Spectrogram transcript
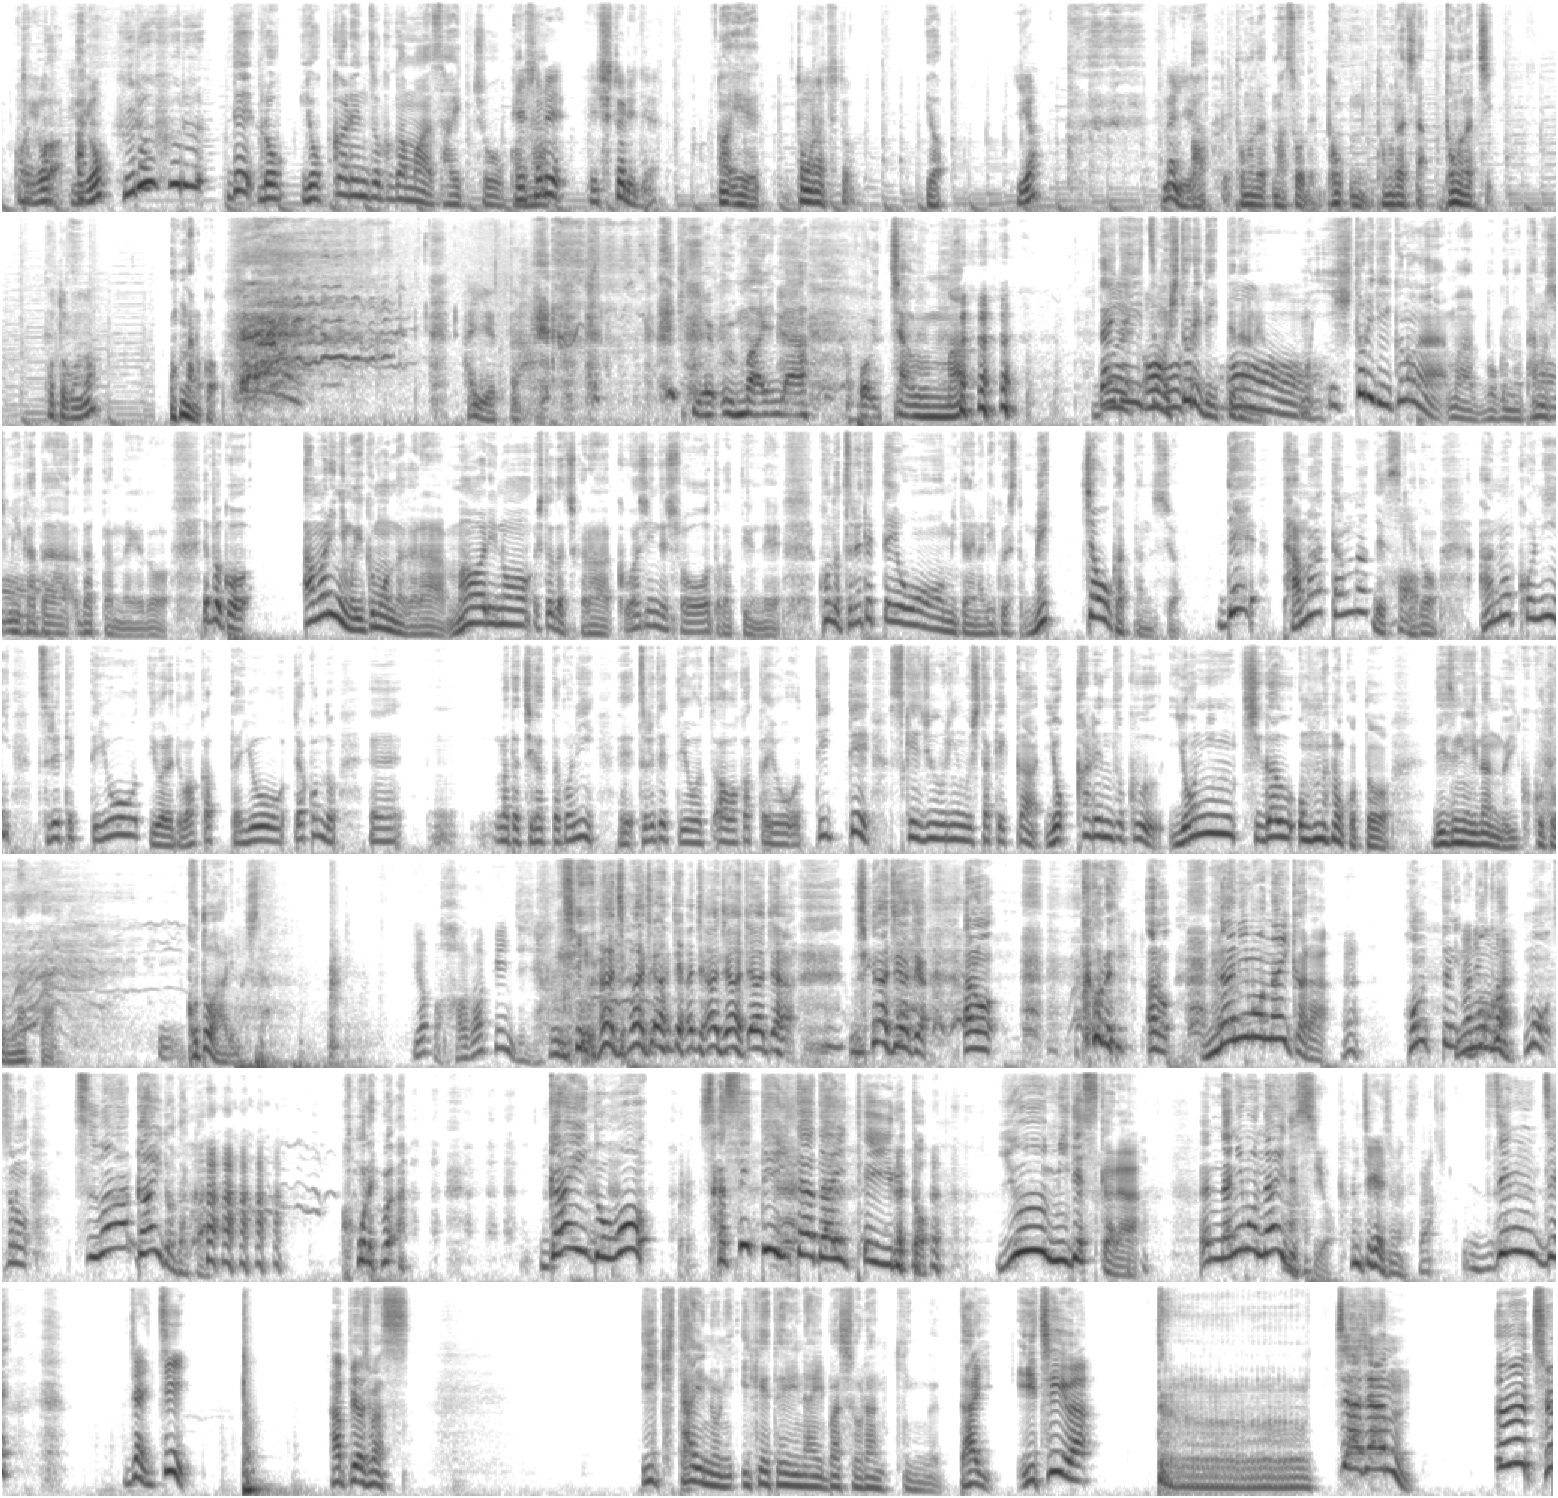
あよとかあよフルフルでろ4日連続がまあ最長かな。えそれえ一人で？あいえ。友達と？いや。いや？何？あ友達まあそうだよ。と、うん、友達だ。友達男の？女の子。はい言った。いやうまいな。おいちゃんうま。大体いつも一人で行ってたのよ。う。一人で行くのがまあ僕の楽しみ方だったんだけどやっぱこうあまりにも行くもんだから周りの人たちから「詳しいんでしょ?」とかって言うんで「今度連れてってよ」みたいなリクエストめっちゃ多かったんですよ。でたまたまですけど、あ。の子に「連れてってよ」って言われて「分かったよ」じゃあ今度、えーまた違った子に、えー連れてってよ、あ、分かったよって言って、スケジューリングした結果、4日連続4人違う女の子とディズニーランド行くことになった。ことはありました。やっぱ羽賀健二じゃん。違う違う違う違う違う違う違う違う。違う違うあのこれあの何もないから本当に僕はもうそのツアーガイドだから。これはガイドをさせていただいているという身ですから何もないですよ。勘違いしました。全然。じゃあ1位。発表します。行きたいのに行けていない場所ランキング。第1位はじゃじゃん宇宙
